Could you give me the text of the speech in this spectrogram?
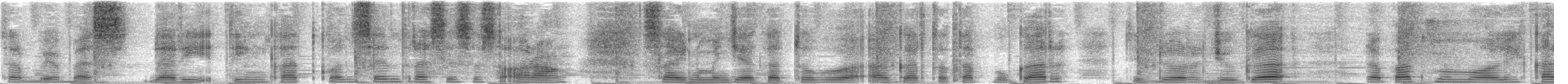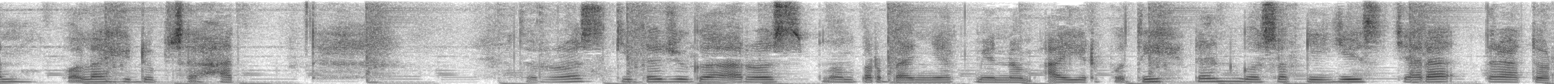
terbebas dari tingkat konsentrasi seseorang. Selain menjaga tubuh agar tetap bugar, tidur juga dapat memulihkan pola hidup sehat. Terus kita juga harus memperbanyak minum air putih dan gosok gigi secara teratur.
